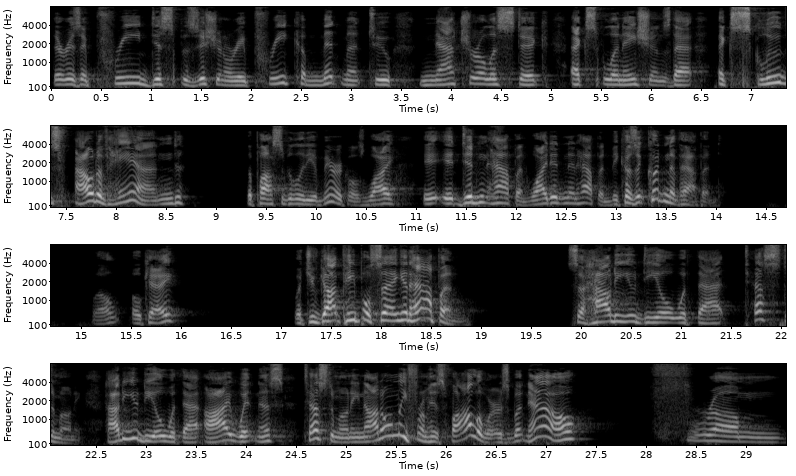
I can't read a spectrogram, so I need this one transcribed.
There is a predisposition or a pre-commitment to naturalistic explanations that excludes out of hand the possibility of miracles. Why? It, it didn't happen. Why didn't it happen? Because it couldn't have happened. Well, okay. But you've got people saying it happened. So how do you deal with that testimony? How do you deal with that eyewitness testimony, not only from his followers, but now from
